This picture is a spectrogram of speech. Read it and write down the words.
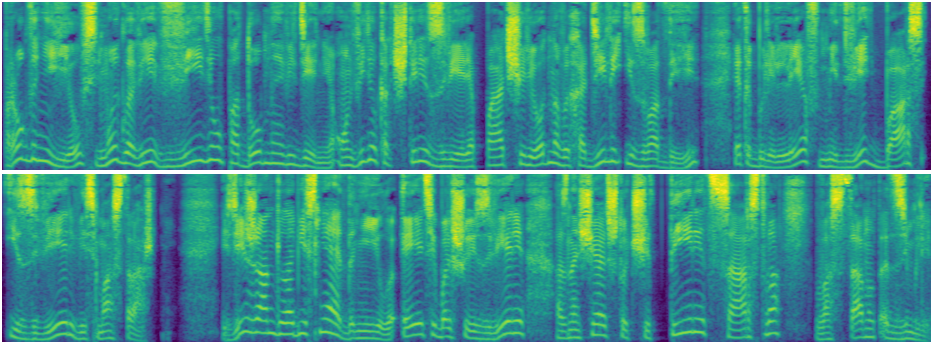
Пророк Даниил в 7 главе видел подобное видение. Он видел, как четыре зверя поочередно выходили из воды. Это были лев, медведь, барс и зверь весьма страшный. И здесь же ангел объясняет Даниилу, эти большие звери означают, что четыре царства восстанут от земли.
